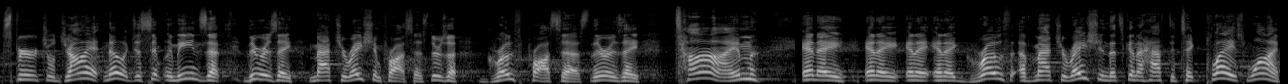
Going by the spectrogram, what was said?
spiritual giant. No, it just simply means that there is a maturation process, there's a growth process, there is a time and a, and a, and a, and a growth of maturation that's going to have to take place. Why?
